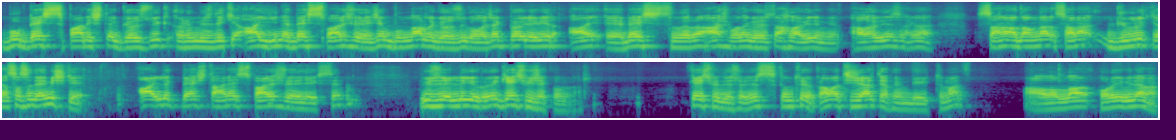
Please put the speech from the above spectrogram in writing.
Bu 5 siparişte gözlük önümüzdeki ay yine 5 sipariş vereceğim. Bunlar da gözlük olacak. Böyle bir ay 5 sınırı aşmadan gözlük alabilir miyim? Alabilirsin. Sana adamlar sana gümrük yasası demiş ki aylık 5 tane sipariş vereceksin. 150 euroyu geçmeyecek bunlar. Geçmediği sürece sıkıntı yok. Ama ticaret yapayım büyük ihtimal. Allah Allah orayı bilemem.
